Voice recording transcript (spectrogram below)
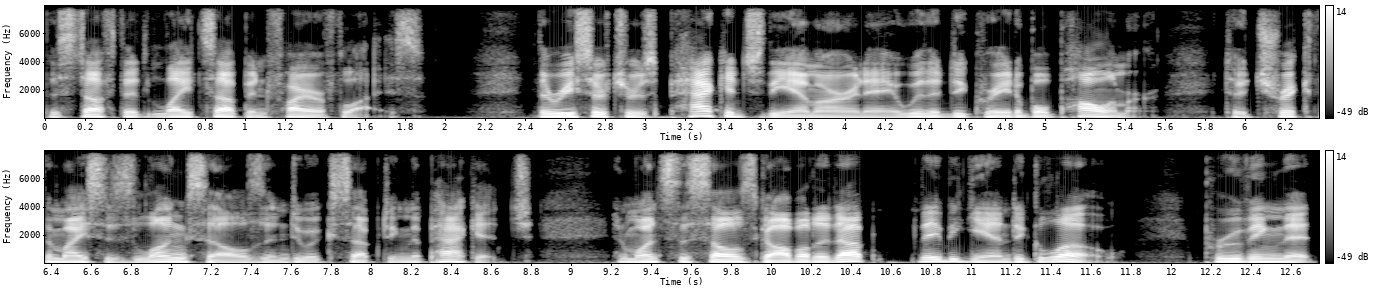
the stuff that lights up in fireflies. The researchers packaged the mRNA with a degradable polymer to trick the mice's lung cells into accepting the package, and once the cells gobbled it up, they began to glow, proving that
